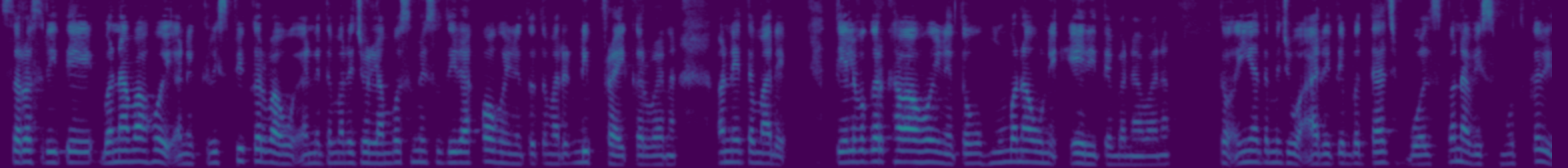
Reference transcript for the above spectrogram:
સરસ રીતે બનાવવા હોય અને ક્રિસ્પી કરવા હોય અને તમારે જો લાંબો સમય સુધી રાખવા હોય ને તો તમારે ડીપ ફ્રાય કરવાના અને તમારે તેલ વગર ખાવા હોય ને તો હું બનાવું ને એ રીતે બનાવવાના. તો અહીંયા તમે જુઓ, આ રીતે બધા જ બોલ્સ બનાવી સ્મૂથ કરી,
